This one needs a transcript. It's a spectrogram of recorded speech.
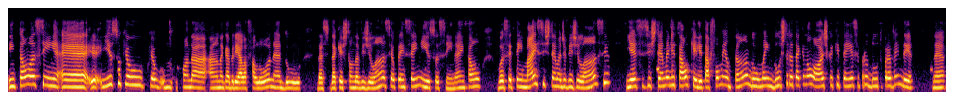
Então, assim, é, isso que eu, que eu quando a, a Ana Gabriela falou, né, do, da, da, questão da vigilância, eu pensei nisso, assim, né? Então, você tem mais sistema de vigilância e esse sistema ele está o quê? Ele está fomentando uma indústria tecnológica que tem esse produto para vender, né?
